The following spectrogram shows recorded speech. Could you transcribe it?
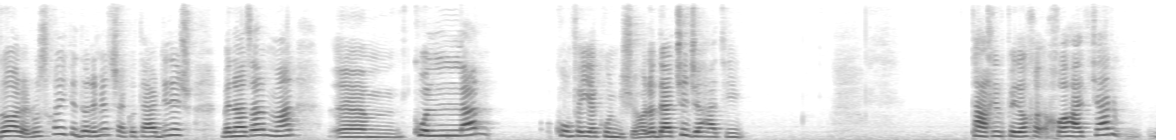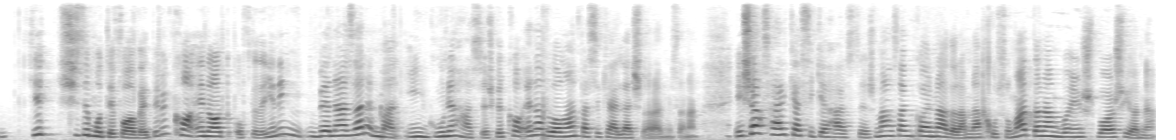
داره. روزهایی که داره میاد شک و تردیدش به نظر من کلا کنفه یکون میشه. حالا در چه جهتی تغییر پیدا خواهد کرد یک چیز متفاوت. ببین کائنات افتاده. یعنی به نظر من این گونه هستش که کائنات واقعا پس کلش دارن می‌زنن. این شخص هر کسی که هستش من اصلا کار ندارم. نه خصومت دارم با اینش باش یا نه.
